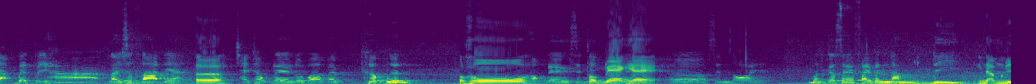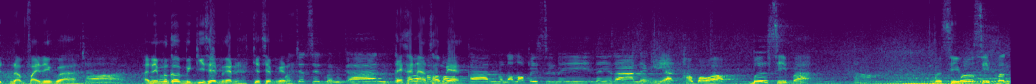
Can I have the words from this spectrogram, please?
จากแบตไปหาไดสตาร์ทเนี่ย เออ ใช้ทองแดงเลยว่าไปเคลือบเงินโอ้โห ทองแดงเส้นทองแดงแค่ เออเส้นน้อย มันกระแสไฟมันนำดีนำนิดนำไฟดีกว่า ใช่อันนี้มันก็มีกี่เส้นเหมือนกันเจ็ดเส้นเหมือนมักันนจะเส้นเหมือนกันแต่ขนาดทองแดงว่ามันบกกันเวลาเราไปซื้อในในร้านอย่างเงี้ยเขาบอกว่าเบอร์สิบอะอ่าเบอร์สิบเบอร์สิบมัน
